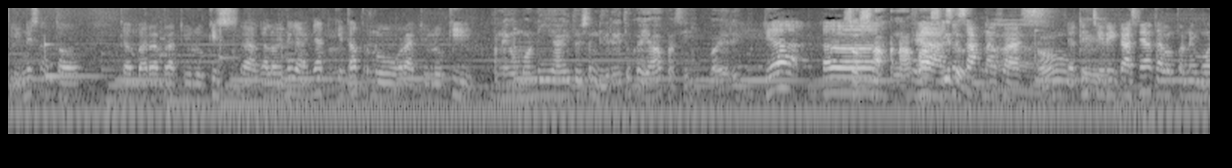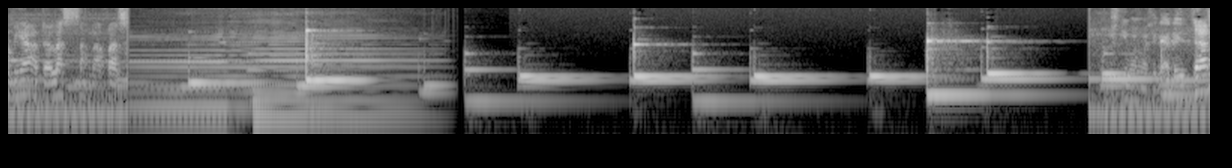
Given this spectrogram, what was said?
klinis atau gambaran radiologis. Nah, kalau ini kayaknya kita perlu radiologi. Pneumonia itu sendiri itu kayak apa sih, Pak Eri? Dia eh, Sesak nafas ya, gitu? sesak nafas. Oh, Jadi ciri khasnya kalau pneumonia adalah sesak nafas. Dan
